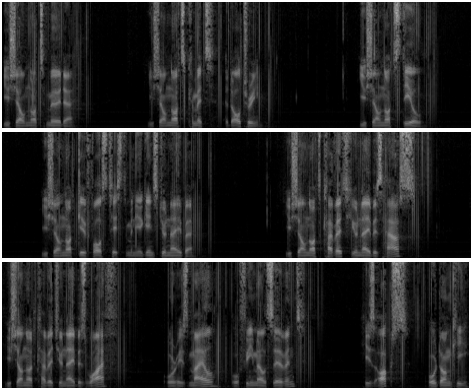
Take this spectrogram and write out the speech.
You shall not murder. You shall not commit adultery. You shall not steal. You shall not give false testimony against your neighbor. You shall not covet your neighbor's house. You shall not covet your neighbor's wife, or his male or female servant, his ox or donkey,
